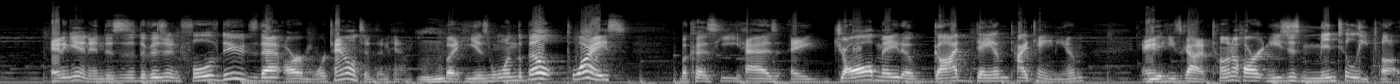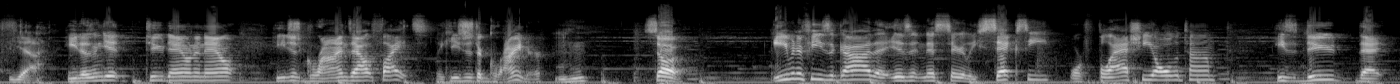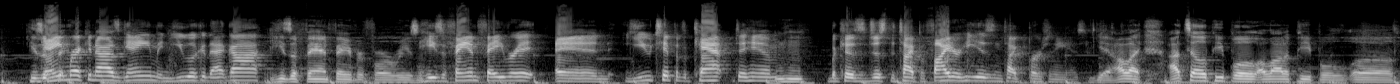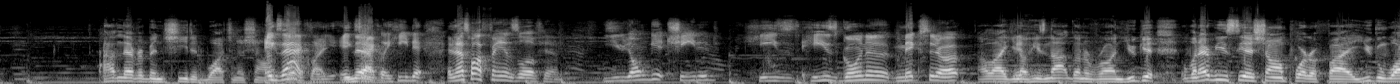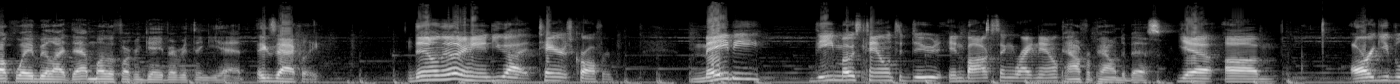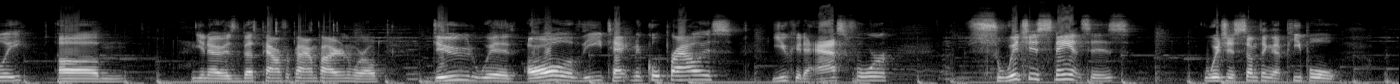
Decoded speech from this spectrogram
and again, and this is a division full of dudes that are more talented than him. But he has won the belt twice because he has a jaw made of goddamn titanium and Yeah. he's got a ton of heart and he's just mentally tough. Yeah. He doesn't get too down and out. He just grinds out fights. Like he's just a grinder. Mm-hmm. So, even if he's a guy that isn't necessarily sexy or flashy all the time, he's a dude that He's a game fa- recognized game, and you look at that guy. He's a fan favorite for a reason. He's a fan favorite, and you tip of the cap to him Mm-hmm. because just the type of fighter he is and the type of person he is. Yeah, I like. I tell people, a lot of people, uh, I've never been cheated watching a Shawn. Exactly, fight. exactly. Never. He did, and that's why fans love him. You don't get cheated. He's he's going to mix it up. I like, you know, he's not gonna run. You get whenever you see a Shawn Porter fight, you can walk away and be like, that motherfucker gave everything he had. Exactly. Then on the other hand, you got Terrence Crawford, maybe the most talented dude in boxing right now. Pound for pound, the best. Yeah, um, arguably, um, you know, is the best pound for pound fighter in the world. Dude with all of the technical prowess you could ask for, switches stances, which is something that people.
